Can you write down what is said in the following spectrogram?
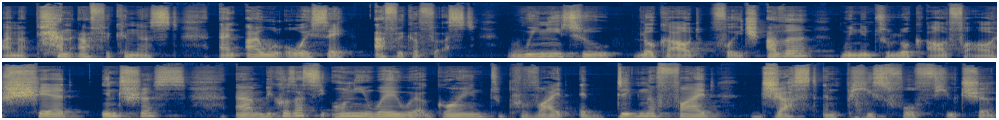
I'm a pan Africanist, and I will always say Africa first. We need to look out for each other. We need to look out for our shared interests um, because that's the only way we're going to provide a dignified, just, and peaceful future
